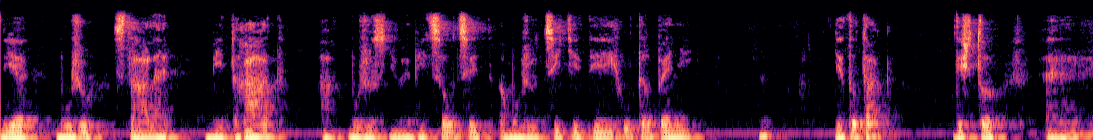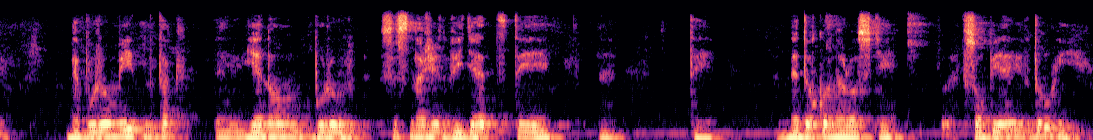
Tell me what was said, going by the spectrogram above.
je můžu stále mít rád a můžu s nimi být soucit a můžu cítit jejich utrpení. Hm? Je to tak? Když to Eh, nebudu mít, no tak jenom budu se snažit vidět ty, ty nedokonalosti v sobě i v druhých.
